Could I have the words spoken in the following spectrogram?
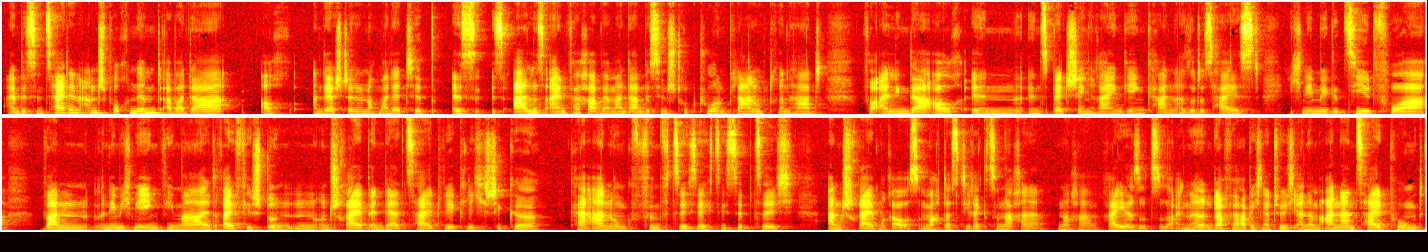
ein bisschen Zeit in Anspruch nimmt, aber da auch an der Stelle nochmal der Tipp, es ist alles einfacher, wenn man da ein bisschen Struktur und Planung drin hat, vor allen Dingen da auch in, ins Batching reingehen kann. Also das heißt, ich nehme mir gezielt vor, wann nehme ich mir irgendwie mal drei, vier Stunden und schreibe in der Zeit wirklich schicke, keine Ahnung, 50, 60, 70 Anschreiben raus und mache das direkt so nach einer, nach einer Reihe sozusagen. Ne? Und dafür habe ich natürlich an einem anderen Zeitpunkt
